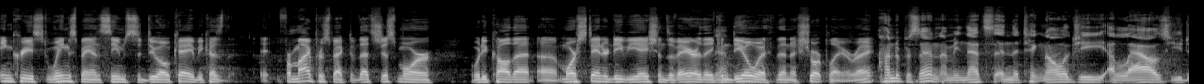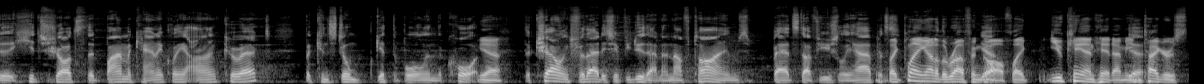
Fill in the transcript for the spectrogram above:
increased wingspan seems to do okay because, it, from my perspective, that's just more. What do you call that? Uh, more standard deviations of air they can deal with than a short player, right? Hundred percent. I mean, that's and the technology allows you to hit shots that biomechanically aren't correct, but can still get the ball in the court. Yeah. The challenge for that is if you do that enough times, bad stuff usually happens. It's like playing out of the rough in Yeah. golf. Like you can hit. I mean, Yeah. Tiger's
